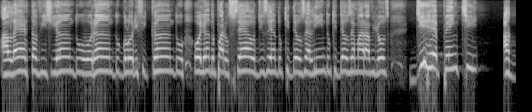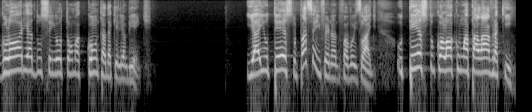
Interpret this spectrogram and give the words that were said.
alerta, vigiando, orando, glorificando, olhando para o céu, dizendo que Deus é lindo, que Deus é maravilhoso. De repente, a glória do Senhor toma conta daquele ambiente. E aí o texto, passa aí, Fernando, por favor, slide. O texto coloca uma palavra aqui.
